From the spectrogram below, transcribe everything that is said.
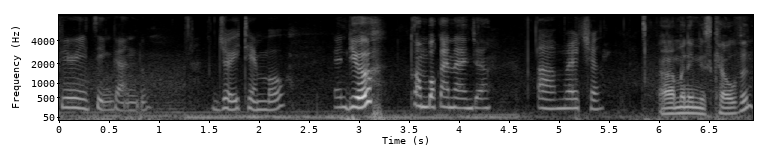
Purity Ngandu. Joy Tembo. And you? Tombo Kananja. I'm Rachel. Uh, my name is Kelvin.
